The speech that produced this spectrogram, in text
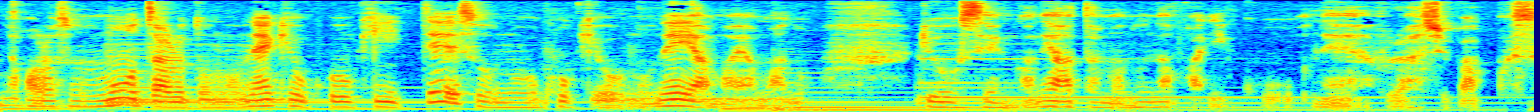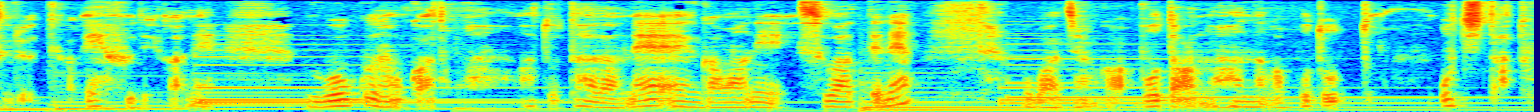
だからそのモーツァルトのね曲を聴いてその故郷のね山々の稜線がね頭の中にこうねフラッシュバックするっていうか絵筆がね動くのかとかあとただね縁側に座ってねおばあちゃんがボタンの花がポトッと落ちたと。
